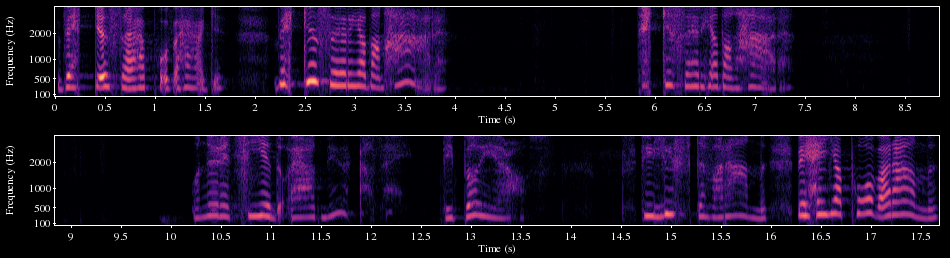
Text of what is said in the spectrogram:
Väckelse är på väg. Väckelse är redan här. Väckelse är redan här. Och nu är det tid att ödmjuka sig. Vi böjer oss. Vi lyfter varann. Vi hejar på varann.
